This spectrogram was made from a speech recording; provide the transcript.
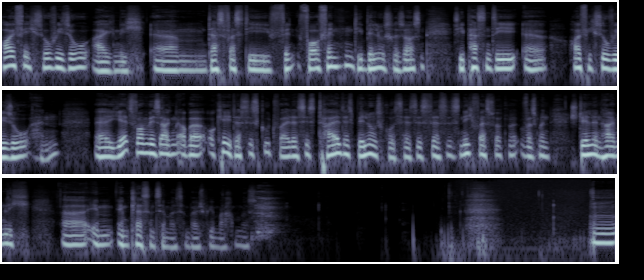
häufig sowieso eigentlich ähm, das, was die vorfinden, die Bildungsressourcen, sie passen sie äh, häufig sowieso an. Äh, jetzt wollen wir sagen, aber okay, das ist gut, weil das ist Teil des Bildungsprozesses. Das ist nicht was, was man, was man still und heimlich äh, im, im Klassenzimmer zum Beispiel machen muss. Mm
